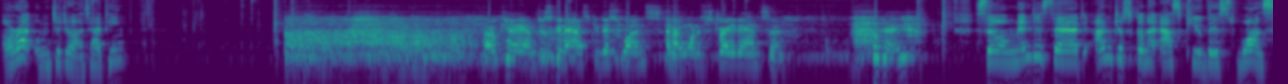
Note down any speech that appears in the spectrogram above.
All right，我们接着往下听。Okay, I'm just gonna ask you this once, and I want a straight answer. Okay. So Mandy said, "I'm just gonna ask you this once."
